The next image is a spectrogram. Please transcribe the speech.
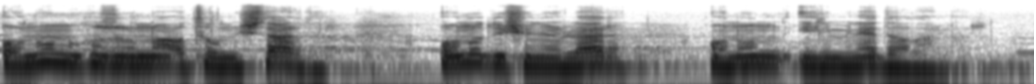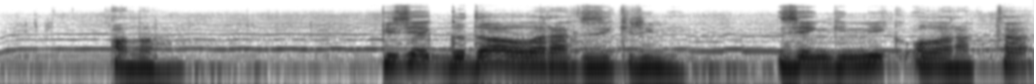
Onun huzuruna atılmışlardır. Onu düşünürler, onun ilmine dalarlar. Allah'ım bize gıda olarak zikrini, zenginlik olarak da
